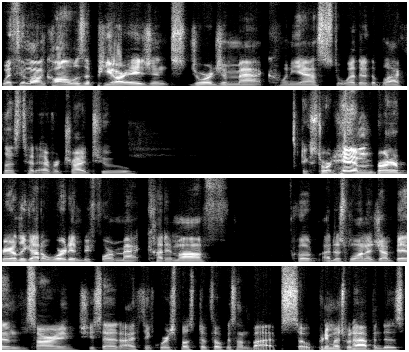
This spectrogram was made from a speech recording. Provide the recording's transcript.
With him on call was a PR agent, Georgia Mack. When he asked whether the blacklist had ever tried to extort him, Berner barely got a word in before Mack cut him off quote, I just want to jump in. Sorry, she said. I think we're supposed to focus on vibes. So pretty much what happened is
